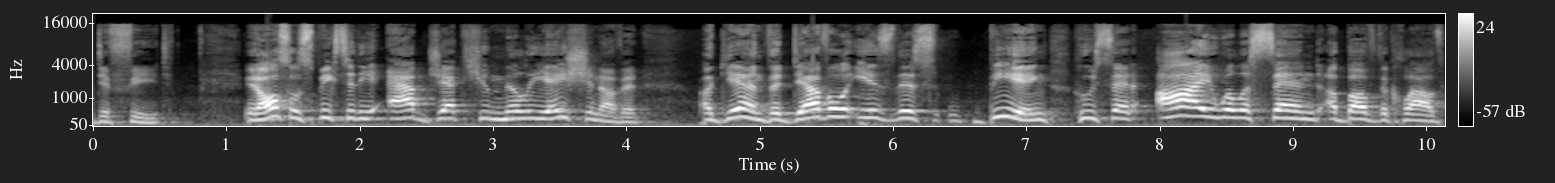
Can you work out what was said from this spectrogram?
defeat. It also speaks to the abject humiliation of it. Again, the devil is this being who said, I will ascend above the clouds.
